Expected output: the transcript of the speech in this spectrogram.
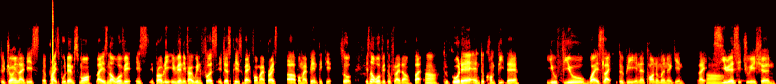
to join like this. The prize pool damn small. Like it's not worth it. It's it probably even if I win first, it just pays back for my price uh for my plane ticket. So it's not worth it to fly down. But Ah, to go there and to compete there, you feel what it's like to be in a tournament again. Like Ah. serious situation,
